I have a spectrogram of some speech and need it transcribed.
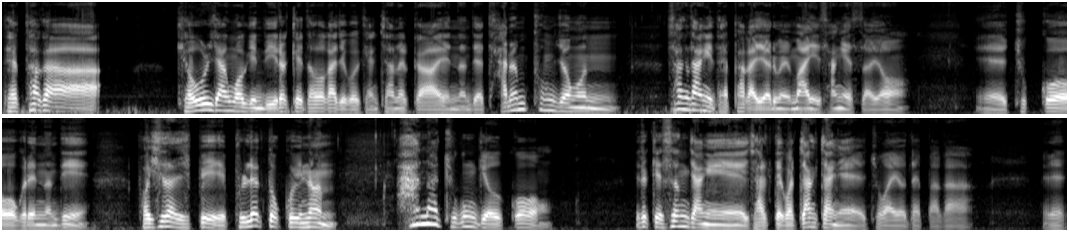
대파가 겨울 작목인데 이렇게 더워가지고 괜찮을까 했는데 다른 품종은 상당히 대파가 여름에 많이 상했어요. 예, 죽고 그랬는데 보시다시피 블랙 독구이는 하나 죽은 게 없고 이렇게 성장이 잘 되고 짱짱해 좋아요 대파가. 그래,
